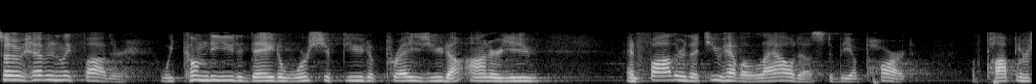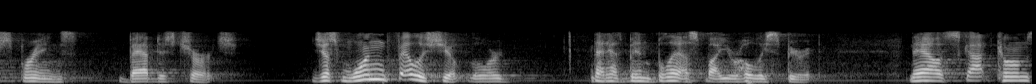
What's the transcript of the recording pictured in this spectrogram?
So, Heavenly Father, we come to you today to worship you, to praise you, to honor you. And Father, that you have allowed us to be a part of Poplar Springs Baptist Church. Just one fellowship, Lord, that has been blessed by your Holy Spirit. Now, as Scott comes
